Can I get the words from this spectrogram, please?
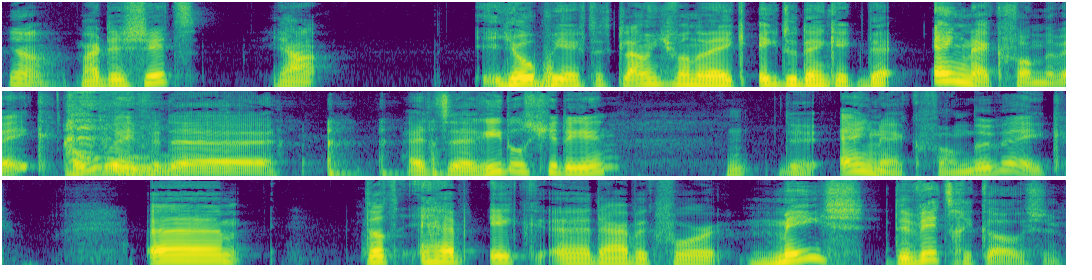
Ja, Maar er zit, ja, Jopie heeft het clowntje van de week. Ik doe denk ik de engnek van de week. Ik doe even de, het riedeltje erin. De engnek van de week. Ehm, dat heb ik, eh, daar heb ik voor Mees de Wit gekozen.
